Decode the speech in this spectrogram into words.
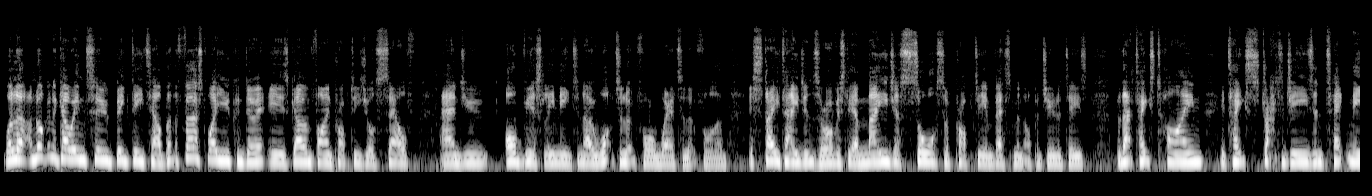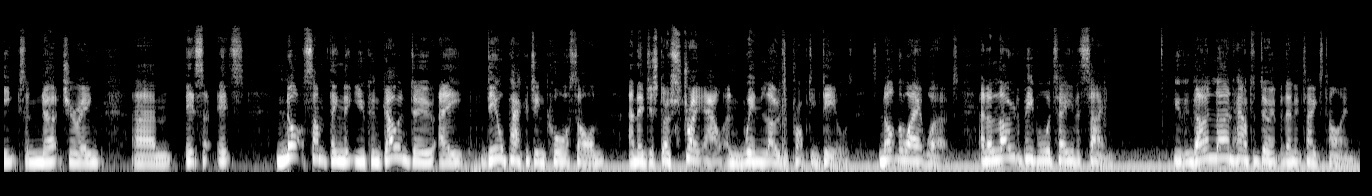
Well, look, I'm not going to go into big detail, but the first way you can do it is go and find properties yourself, and you obviously need to know what to look for and where to look for them. Estate agents are obviously a major source of property investment opportunities, but that takes time. It takes strategies and techniques and nurturing. Um, it's it's not something that you can go and do a deal packaging course on and then just go straight out and win loads of property deals. It's not the way it works. And a load of people will tell you the same. You can go and learn how to do it, but then it takes time.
